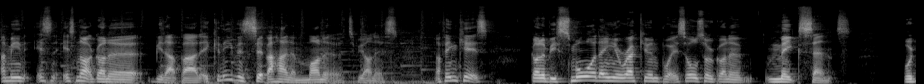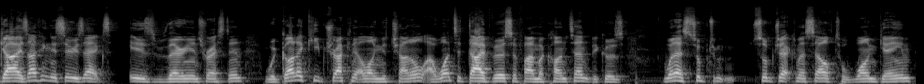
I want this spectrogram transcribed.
I mean, it's, it's not going to be that bad. It can even sit behind a monitor, to be honest. I think it's going to be smaller than you reckon, but it's also going to make sense. Well, guys, I think the Series X is very interesting. We're going to keep tracking it along the channel. I want to diversify my content because when I sub subject myself to one game,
